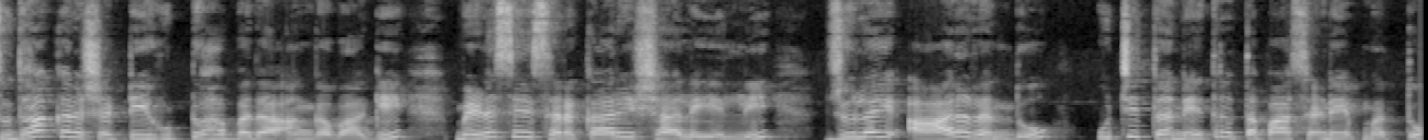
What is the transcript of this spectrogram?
ಸುಧಾಕರ ಶೆಟ್ಟಿ ಹುಟ್ಟುಹಬ್ಬದ ಅಂಗವಾಗಿ ಮೆಣಸೆ ಸರಕಾರಿ ಶಾಲೆಯಲ್ಲಿ ಜುಲೈ ಆರರಂದು ಉಚಿತ ನೇತ್ರ ತಪಾಸಣೆ ಮತ್ತು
